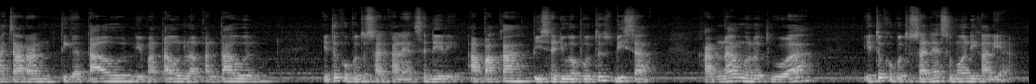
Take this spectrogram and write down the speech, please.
pacaran 3 tahun 5 tahun 8 tahun. Itu keputusan kalian sendiri. Apakah bisa juga putus? Bisa. Karena menurut gua itu keputusannya semua di kalian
